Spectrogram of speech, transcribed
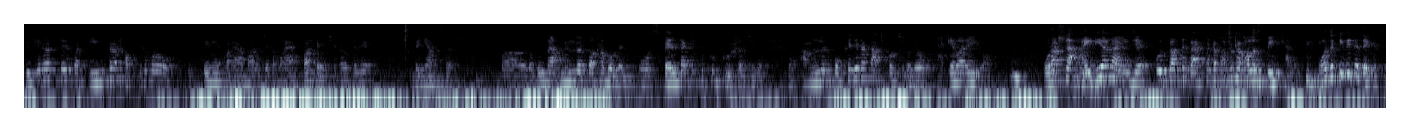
ক্রিকেটারদের বা টিমটার সব থেকে বড় এক্সপিরিয়েন্স মানে আমার যেটা মনে হয় অ্যাডভান্টেজ সেটা হচ্ছে যে দ্য ইয়াংস্টার্স রবিল ভাই আমিনুলের কথা বললেন ওর স্পেলটা কিন্তু খুব ক্রুশাল ছিল। এবং আমিনুলের পক্ষে যেটা কাজ করছিল যে ও একেবারেই রং ওর আসলে আইডিয়া নাই যে ওই প্রান্তের ব্যাটসম্যানটা কতটা ভালো স্পিন খেলে। ও হয়তো টিভিতে দেখেছে।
